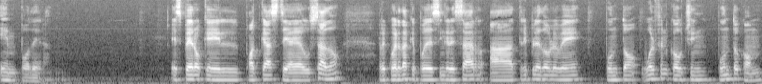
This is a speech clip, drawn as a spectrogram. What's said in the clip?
empoderan. Espero que el podcast te haya gustado. Recuerda que puedes ingresar a www.wolfencoaching.com.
